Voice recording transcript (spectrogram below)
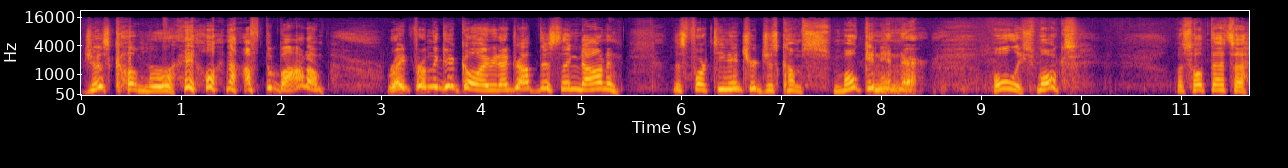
just come railing off the bottom right from the get-go. I mean, I dropped this thing down and this 14 incher just comes smoking in there. Holy smokes. Let's hope that's a,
